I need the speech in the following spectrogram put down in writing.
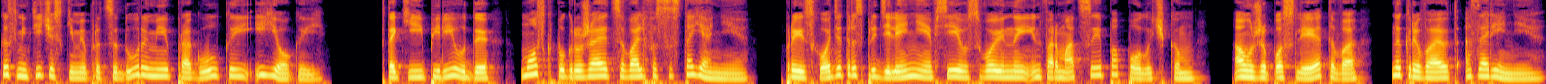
косметическими процедурами, прогулкой и йогой. В такие периоды мозг погружается в альфа-состояние, происходит распределение всей усвоенной информации по полочкам, а уже после этого накрывают озарение.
